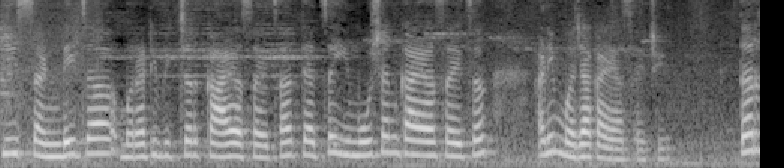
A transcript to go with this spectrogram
की संडेचा मराठी पिक्चर काय असायचा? त्याचं इमोशन काय असायचं? आणि मजा काय असायची? तर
